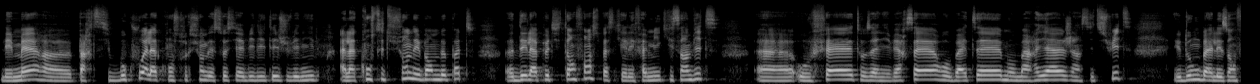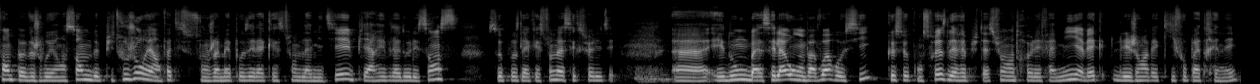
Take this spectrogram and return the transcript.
Les mères euh, participent beaucoup à la construction des sociabilités juvéniles, à la constitution des bandes de potes euh, dès la petite enfance, parce qu'il y a les familles qui s'invitent euh, aux fêtes, aux anniversaires, aux baptêmes, aux mariages, ainsi de suite. Et donc, bah, les enfants peuvent jouer ensemble depuis toujours. Et en fait, ils se sont jamais posé la question de l'amitié. Puis arrive l'adolescence, se pose la question de la sexualité. et donc, bah, c'est là où on va voir aussi que se construisent les réputations entre les familles avec les gens avec qui il faut pas traîner.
